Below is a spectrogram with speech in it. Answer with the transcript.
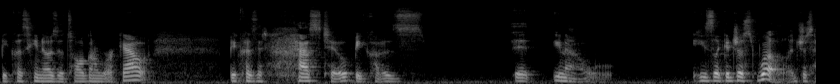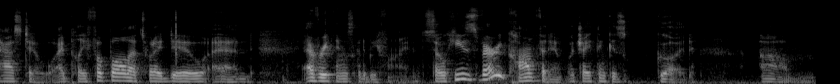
because he knows it's all gonna work out because it has to because it you know he's like, it just will. It just has to. I play football. That's what I do. And everything's going to be fine. So he's very confident, which I think is good um,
